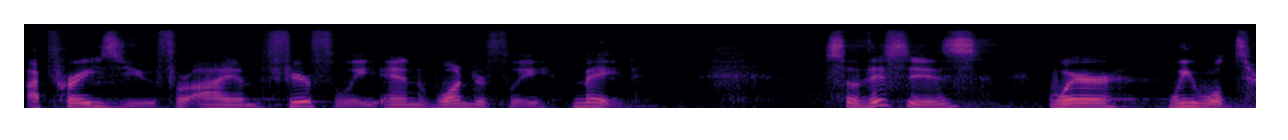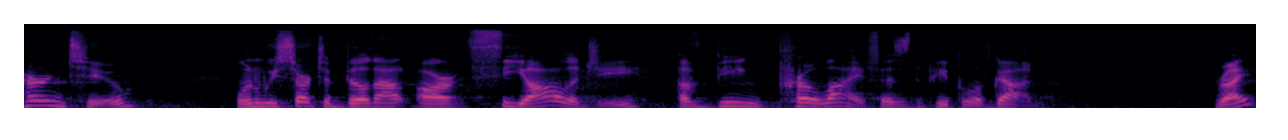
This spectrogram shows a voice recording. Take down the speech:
I praise you, for I am fearfully and wonderfully made. So, this is where we will turn to when we start to build out our theology of being pro life as the people of God, right?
